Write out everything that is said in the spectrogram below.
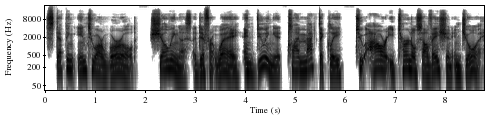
stepping into our world, showing us a different way, and doing it climactically to our eternal salvation and joy.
